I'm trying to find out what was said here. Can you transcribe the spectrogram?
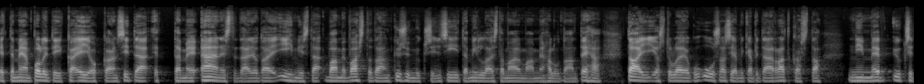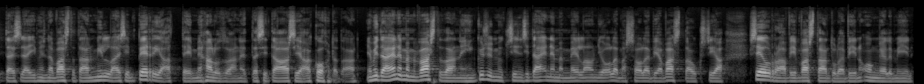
että meidän politiikka ei olekaan sitä, että me äänestetään jotain ihmistä, vaan me vastataan kysymyksiin siitä, millaista maailmaa me halutaan tehdä. Tai jos tulee joku uusi asia, mikä pitää ratkaista, niin me yksittäisenä ihmisenä vastataan, millaisin periaattein me halutaan, että sitä asiaa kohdataan. Ja mitä enemmän me vastataan niihin kysymyksiin, sitä enemmän meillä on jo olemassa olemassa olevia vastauksia seuraaviin vastaan tuleviin ongelmiin,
